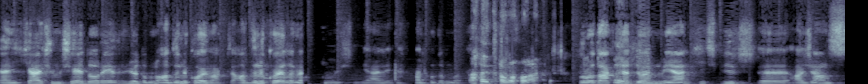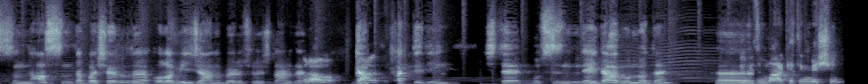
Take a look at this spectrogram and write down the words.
Yani hikaye çünkü şeye doğru evriliyordu. Bunun adını koymakla. Adını koyalım ya bu işin. Yani anladın mı? Ay, tamam abi. Product'a dönmeyen hiçbir e, ajansın aslında başarılı olamayacağını böyle süreçlerde. Bravo. Yani Yani, product dediğin işte bu sizin neydi abi bunun adı? Ee, bizim marketing machine.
